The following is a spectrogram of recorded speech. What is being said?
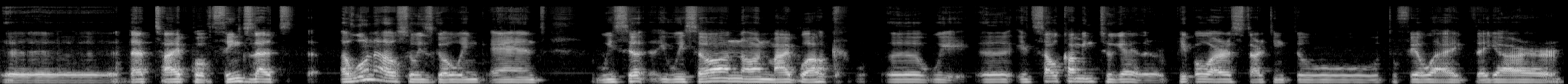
uh, that type of things that Aluna also is going. And we saw we saw on, On My Block uh, we uh, it's all coming together. People are starting to to feel like they are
